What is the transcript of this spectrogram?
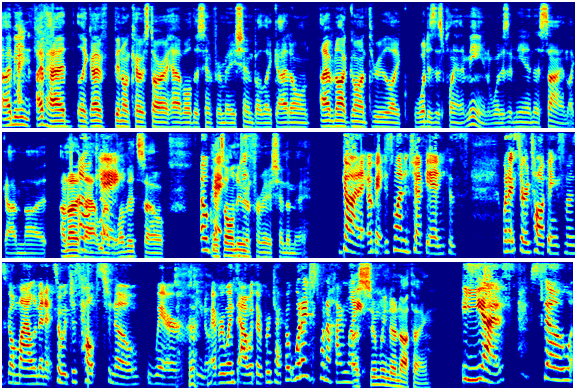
I mean, I've had like I've been on CoStar. I have all this information, but like I don't. I've not gone through like what does this planet mean? What does it mean in this sign? Like I'm not. I'm not at okay. that level of it. So okay, it's all new just, information to me. Got it. Okay, just want to check in because when I started talking, someone's go mile a minute, so it just helps to know where you know everyone's out with their protect. But what I just want to highlight. Assume we know nothing. Yes. So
